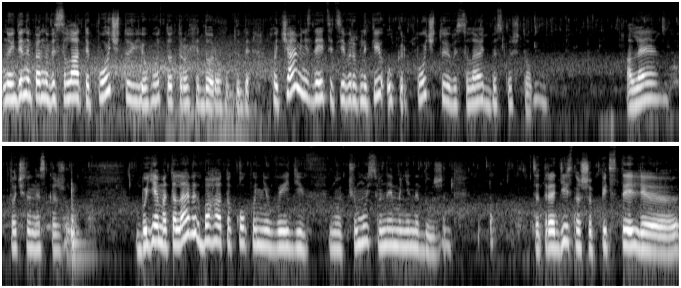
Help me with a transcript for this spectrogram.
Ну, йди, напевно, висилати почтою його, то трохи дорого буде. Хоча, мені здається, ці виробники Укрпочтою висилають безкоштовно. Але точно не скажу. Бо є металевих багато коконів видів, ну чомусь вони мені не дуже. Це треба дійсно, щоб під стиль е,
